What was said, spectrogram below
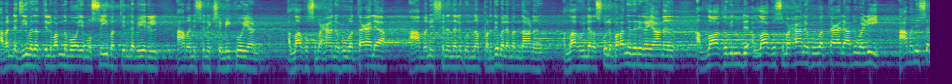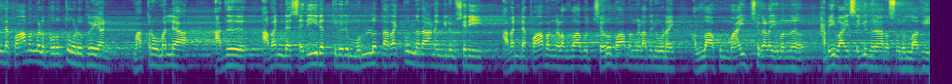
അവന്റെ ജീവിതത്തിൽ വന്നുപോയ മുസീബത്തിന്റെ പേരിൽ ആ മനുഷ്യന് ക്ഷമിക്കുകയാണ്. അള്ളാഹു സുബഹാനുഹുവ തയാല ആ മനുഷ്യന് നൽകുന്ന പ്രതിഫലം എന്താണ് അള്ളാഹുവിന്റെ റസൂൽ പറഞ്ഞു തരികയാണ് അള്ളാഹുവിന്റെ അള്ളാഹു സുബഹാനഹുവത്തായാലും തയാല അതുവഴി ആ മനുഷ്യന്റെ പാപങ്ങൾ പുറത്തു കൊടുക്കുകയാണ്. മാത്രവുമല്ല അത് അവന്റെ ശരീരത്തിലൊരു മുള്ളു തറയ്ക്കുന്നതാണെങ്കിലും ശരി അവന്റെ പാപങ്ങൾ അള്ളാഹു ചെറുപാപങ്ങൾ അതിലൂടെ അള്ളാഹു മായ്ച്ചു കളയുമെന്ന് ഹബീബായി സയ്യിദുന റസൂലുല്ലാഹി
